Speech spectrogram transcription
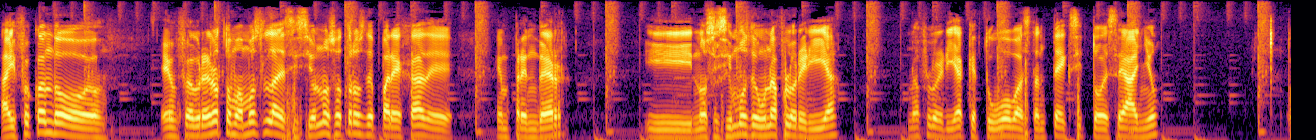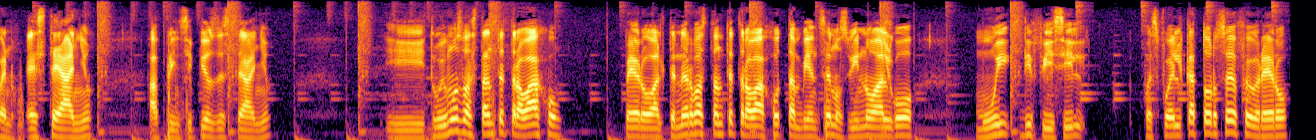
Ahí fue cuando en febrero tomamos la decisión nosotros de pareja de emprender y nos hicimos de una florería, una florería que tuvo bastante éxito ese año. Bueno, este año, a principios de este año. Y tuvimos bastante trabajo, pero al tener bastante trabajo también se nos vino algo muy difícil pues fue el 14 de febrero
